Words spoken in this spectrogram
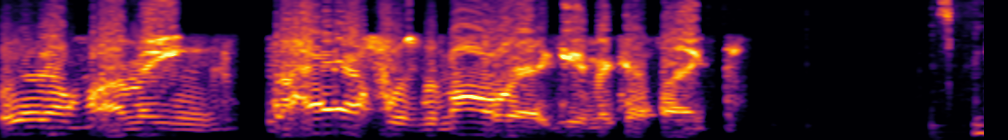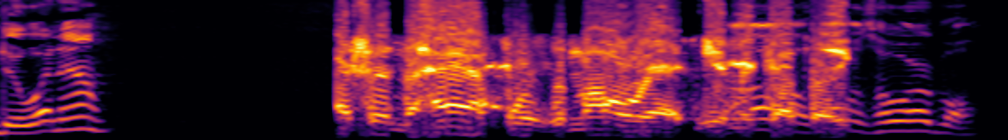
Well, I mean, the half was the mall rat gimmick, I think. Do what now? I said the half was the mall rat gimmick, oh, I think. that was horrible.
